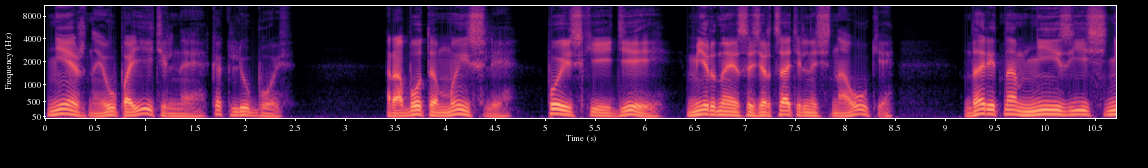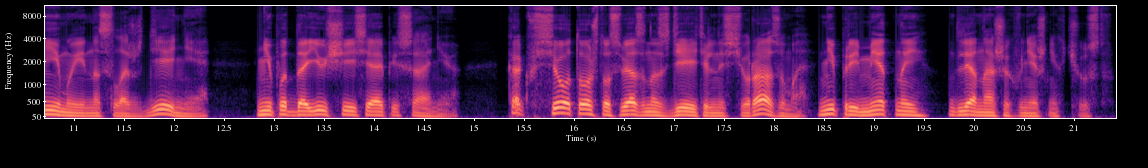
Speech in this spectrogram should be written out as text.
нежное, упоительное, как любовь. Работа мысли, поиски идей, мирная созерцательность науки — дарит нам неизъяснимые наслаждения, не поддающиеся описанию, как все то, что связано с деятельностью разума, неприметной для наших внешних чувств.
